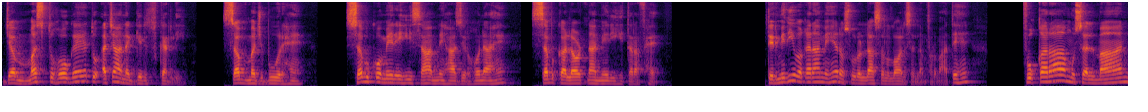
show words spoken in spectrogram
جب مست ہو گئے تو اچانک گرفت کر لی۔ سب مجبور ہیں۔ سب کو میرے ہی سامنے حاضر ہونا ہے۔ سب کا لوٹنا میری ہی طرف ہے۔ ترمیدی وغیرہ میں ہے، رسول اللہ صلی اللہ علیہ وسلم فرماتے ہیں، فقراء مسلمان،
